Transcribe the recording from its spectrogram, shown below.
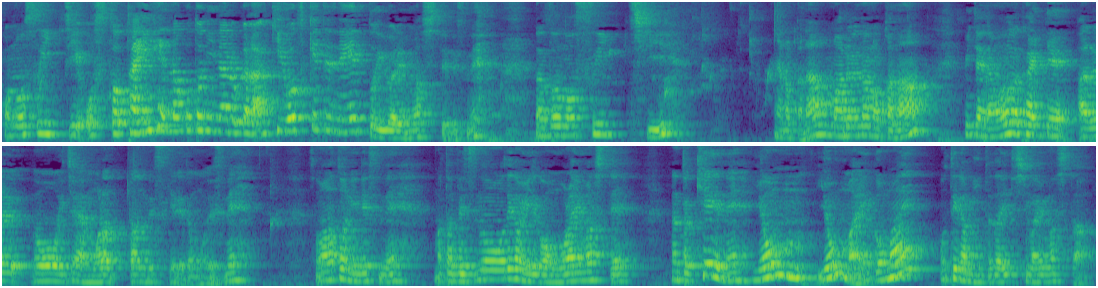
このスイッチ押すと大変なことになるから気をつけてねと言われましてですね、謎のスイッチなのかな？丸なのかな？みたいなものが書いてあるのを1枚もらったんですけれどもですね、その後にですね、また別のお手紙とかももらいまして、なんと計ね、4、4枚 ?5 枚？お手紙いただいてしまいました。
